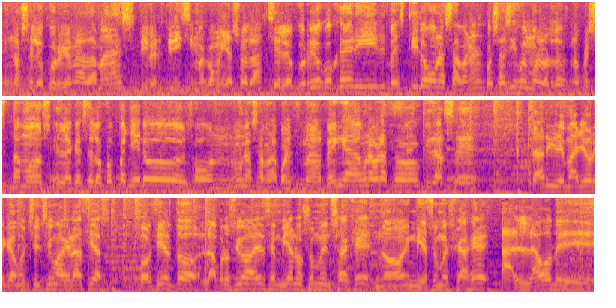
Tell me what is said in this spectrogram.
Eh, No se le ocurrió nada más, divertidísima como ella sola. Se le ocurrió coger, ir vestido una sábana. Pues así fuimos los dos. Nos presentamos en la casa de los compañeros con una sábana por encima. Venga, un abrazo, cuidarse. Tari de Mallorca, muchísimas gracias. Por cierto, la próxima vez envíanos un mensaje, no envíes un mensaje al lado de,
